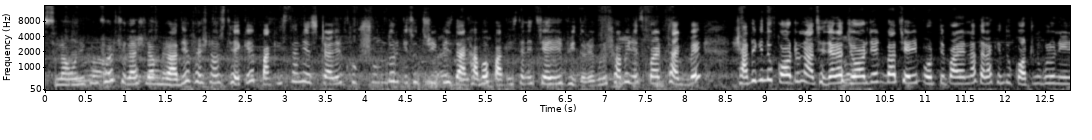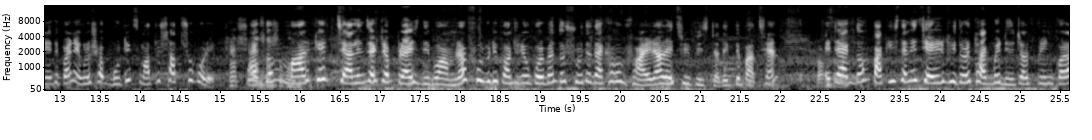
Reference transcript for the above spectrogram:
আসসালামু আলাইকুম স্যার। চলে আসলাম রাজিয়া ফ্যাশন হাউস থেকে। পাকিস্তানি স্টাইলের খুব সুন্দর কিছু থ্রি পিস দেখাবো পাকিস্তানি চেরির ভিতরে। এগুলো সবই ইন্সপায়ার থাকবে। সাথে কিন্তু কটন আছে। যারা জর্জেট বা চেরি পরতে পারেন না তারা কিন্তু কটনগুলো নিয়ে নিতে পারেন। এগুলো সব বুটিক্স মাত্র সাতশো করে। একদম মার্কেট চ্যালেঞ্জ একটা প্রাইস দিব আমরা। ফুল ভিডিও কন্টিনিউ করবেন। তো শুরুতে দেখাবো ভাইরাল এই থ্রি পিসটা দেখতে পাচ্ছেন? এটা একদম পাকিস্তানি চেরির ভিতরে থাকবে। ডিজিটাল প্রিন্ট করা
